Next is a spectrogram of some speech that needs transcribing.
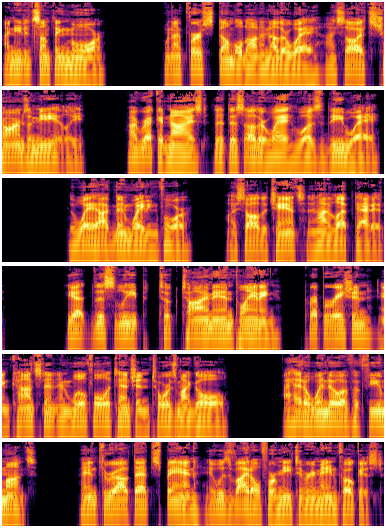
I needed something more. When I first stumbled on another way, I saw its charms immediately. I recognized that this other way was the way. The way I've been waiting for. I saw the chance and I leapt at it. Yet this leap took time and planning, preparation, and constant and willful attention towards my goal. I had a window of a few months, and throughout that span it was vital for me to remain focused.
